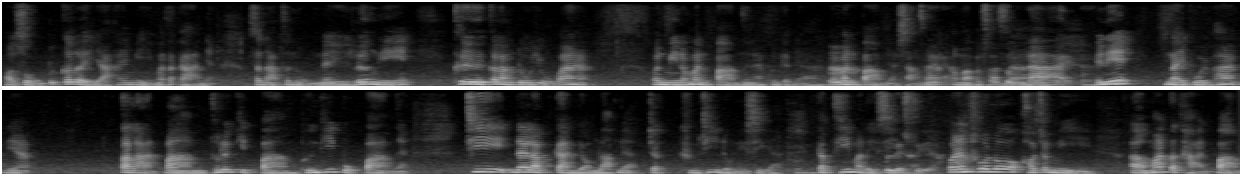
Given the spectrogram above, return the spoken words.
พอสูงปุ๊บก็เลยอยากให้มีมาตรการเนี่ยสนับสนุนในเรื่องนี้ คือกำลังดูอยู่ว่า มันมีน้ำมันปาล์มเนี่ยนะคุณกัญญาน้ำมันปาล์มเนี่ยสามารถเอามาผสผมสมได้ได้อะทีนี้ในภูมิภาคเนี้ยตลาดปาล์มธุรกิจปาล์มพื้นที่ปลูกปาล์มเนี่ยที่ได้รับการยอมรับเนี่ยจะคือที่อินโดนีเซียอืมกับที่มาเลมาเซีเลยเซีย เพราะฉะนั้นทั่วโลกเขาจะมีเอ่อ มาตรฐานปาล์ม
